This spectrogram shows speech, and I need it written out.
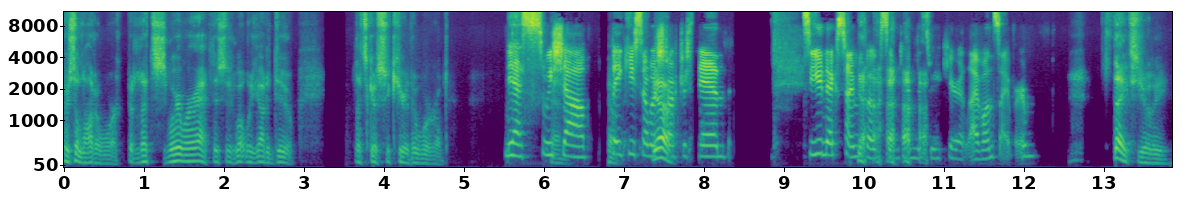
There's a lot of work, but let's where we're at. This is what we got to do. Let's go secure the world. Yes, we shall. Thank you so much, yeah. Dr. Stan. See you next time, folks. Same time this week here at Live on Cyber. Thanks, Julie.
